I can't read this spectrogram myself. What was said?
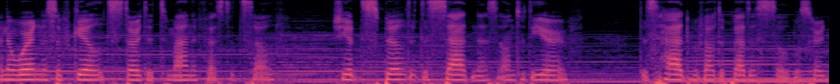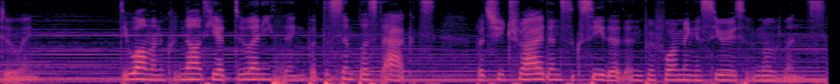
an awareness of guilt started to manifest itself. She had spilled the sadness onto the earth, this head without a pedestal was her doing. The woman could not yet do anything but the simplest acts, but she tried and succeeded in performing a series of movements.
